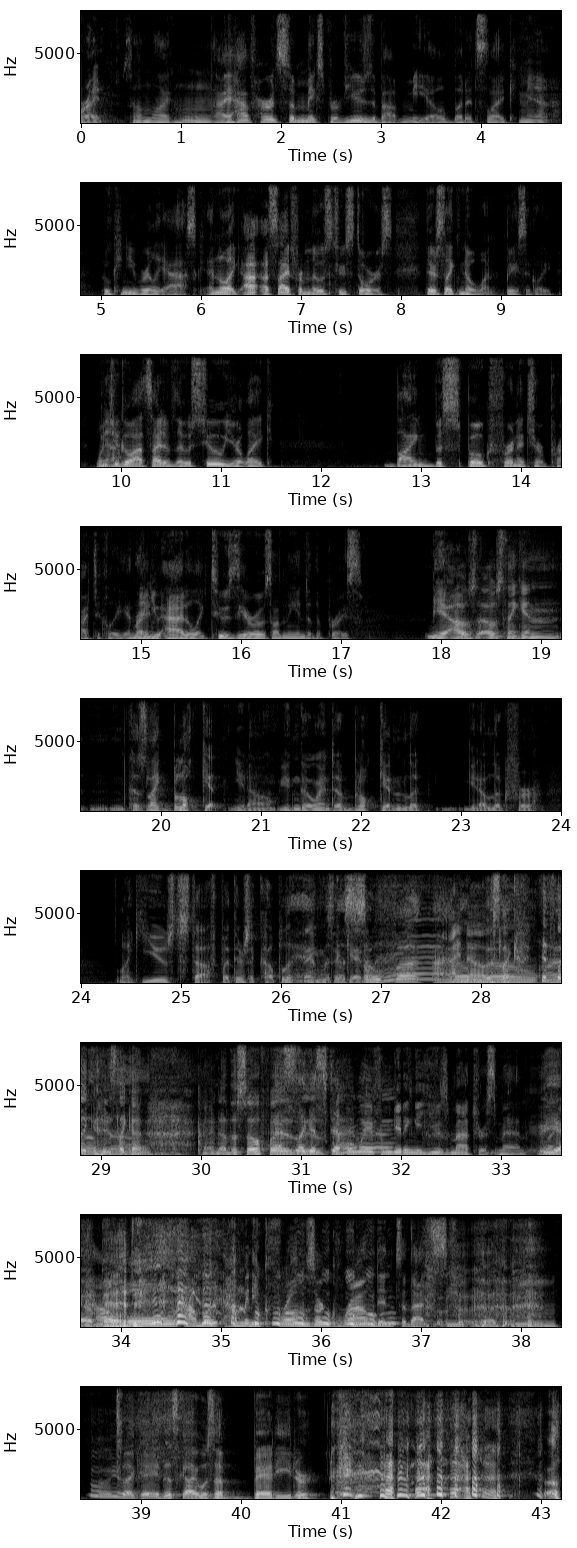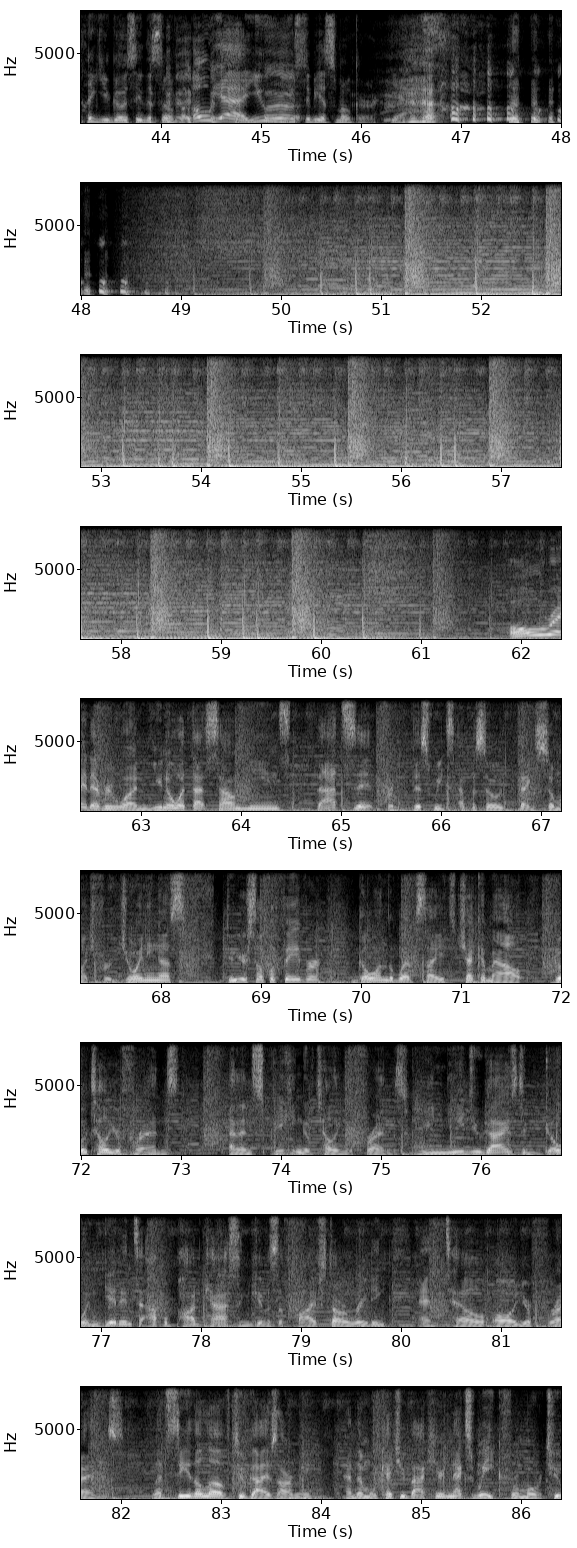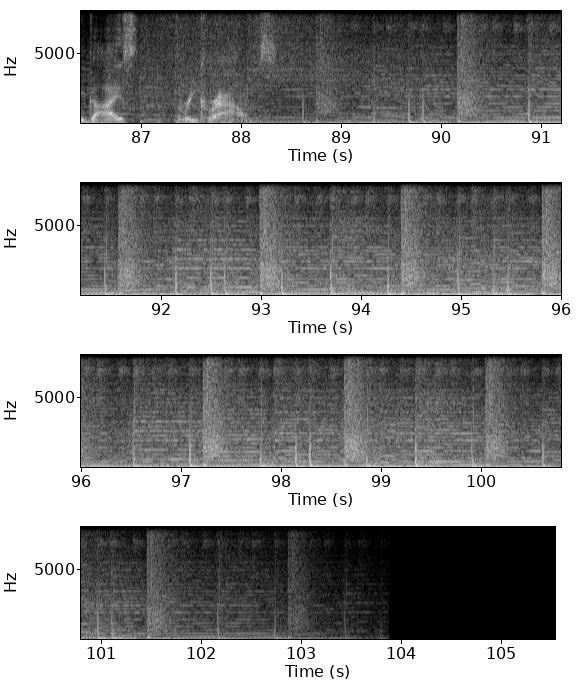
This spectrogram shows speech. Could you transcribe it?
Right. So I'm like, hmm. I have heard some mixed reviews about Mio, but it's like, Yeah. who can you really ask? And like, aside from those two stores, there's like no one basically. Once you go outside of those two, you're like buying bespoke furniture practically, and then you add like two zeros on the end of the price. Yeah, I was I was thinking because like Blocket, you know, you can go into Blocket and look, you know, look for like used stuff, but there's a couple of things that the get sofa, I I, know don't it's like it's I like it's like a I know the sofa That's is like a is step kinda- away from getting a used mattress, man. Like, Yeah, a how bed. Old, how many how many crumbs are ground into that seat? Like, mm. You're like, hey, this guy was a bed eater. Or like you go see the sofa. Oh yeah, you used to be a smoker. Yeah. All right, everyone. You know what that sound means. That's it for this week's episode. Thanks so much for joining us. Do yourself a favor, go on the websites, check them out, go tell your friends. And then, speaking of telling your friends, we need you guys to go and get into Apple Podcasts and give us a five star rating and tell all your friends. Let's see the love, Two Guys Army. And then we'll catch you back here next week for more Two Guys, Three Crowns.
